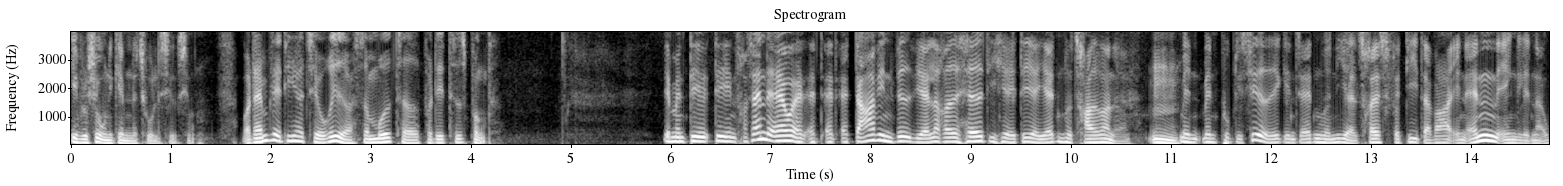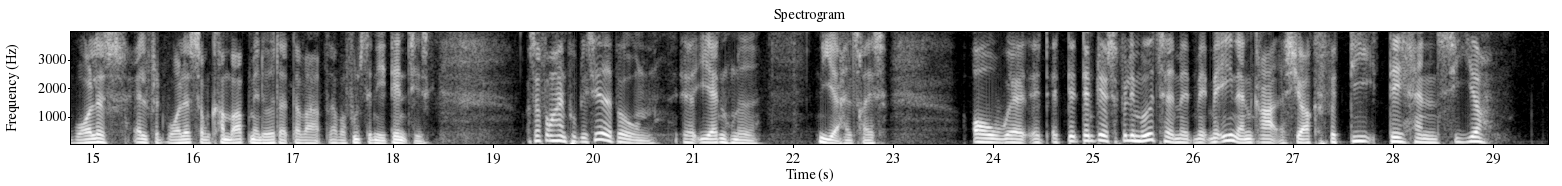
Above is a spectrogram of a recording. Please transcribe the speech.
evolution igennem naturlig selektion. Hvordan bliver de her teorier så modtaget på det tidspunkt? Jamen det, det interessante er jo, at, at, at Darwin ved, at vi allerede havde de her idéer i 1830'erne, mm. men, men publicerede ikke indtil 1859, fordi der var en anden englænder, Wallace, Alfred Wallace, som kom op med noget, der, der, var, der var fuldstændig identisk. Og så får han publiceret bogen øh, i 1859. Og øh, den bliver selvfølgelig modtaget med, med, med en eller anden grad af chok, fordi det han siger,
